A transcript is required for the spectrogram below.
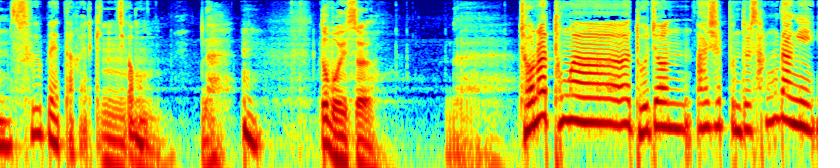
음, 습에다가 이렇게 음, 찍어 먹는 음. 네. 또 뭐 있어요? 전화 통화 도전하실 분들 상당히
